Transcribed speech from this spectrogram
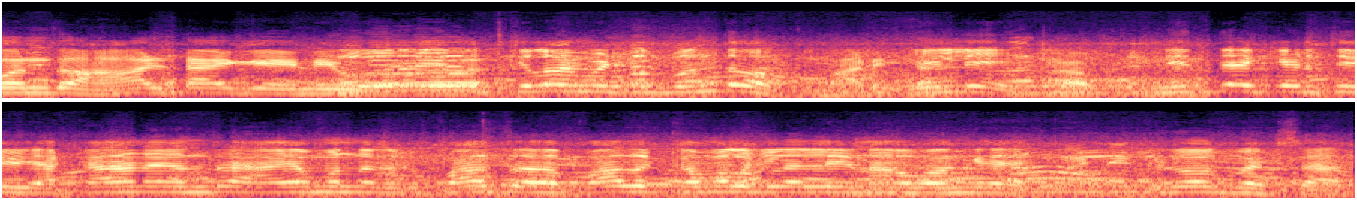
ಬಂದು ಹಾಲ್ಟ್ ಆಗಿ ನೀವು ನೂರೈವತ್ತು ಕಿಲೋಮೀಟರ್ ಬಂದು ಮಾಡಿ. ಇಲ್ಲಿ ಓಕೆ. ನಿದ್ದೆ ಕೆಡ್ತೀವಿ ಯಾಕೆ ಕಾರಣ ಅಂದ್ರೆ ಆಯಮ್ಮನ ಪಾದ ಪಾದ ಕಮಲಗಳಲ್ಲಿ ನಾವು ಹಂಗೆ ಇದು ಹೋಗ್ಬೇಕು ಸರ್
